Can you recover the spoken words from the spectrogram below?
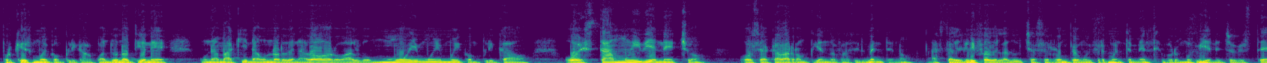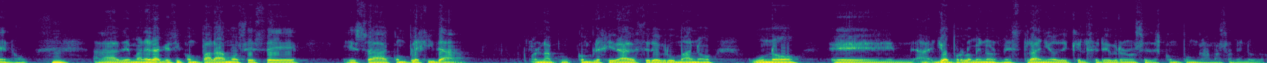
porque es muy complicado. Cuando uno tiene una máquina, un ordenador o algo muy, muy, muy complicado, o está muy bien hecho, o se acaba rompiendo fácilmente, ¿no? Hasta el grifo de la ducha se rompe muy frecuentemente por muy bien hecho que esté, ¿no? Ah, de manera que si comparamos ese, esa complejidad con la complejidad del cerebro humano, uno, eh, yo por lo menos me extraño de que el cerebro no se descomponga más a menudo.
